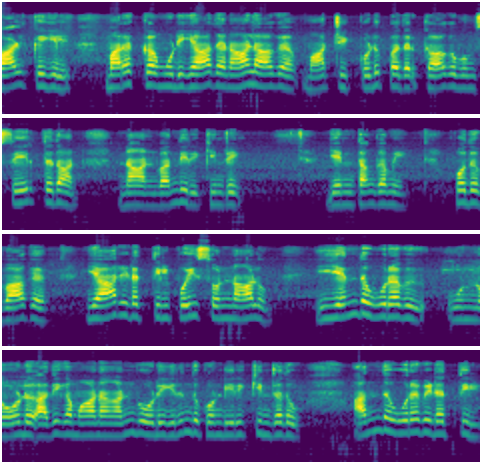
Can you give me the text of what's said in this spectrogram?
வாழ்க்கையில் மறக்க முடியாத நாளாக மாற்றி கொடுப்பதற்காகவும் சேர்த்துதான் நான் வந்திருக்கின்றேன். என் தங்கமே பொதுவாக யாரிடத்தில் பொய் சொன்னாலும் எந்த உறவு உன்னோடு அதிகமான அன்போடு இருந்து கொண்டிருக்கின்றதோ அந்த உறவிடத்தில்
